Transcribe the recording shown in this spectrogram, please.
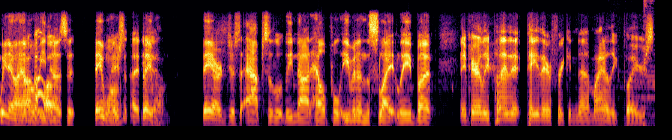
We know MLB Oh. does it. They won't. They won't. They are just absolutely not helpful, even in the slightly. But They barely play, the, pay their freaking uh, minor league players.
